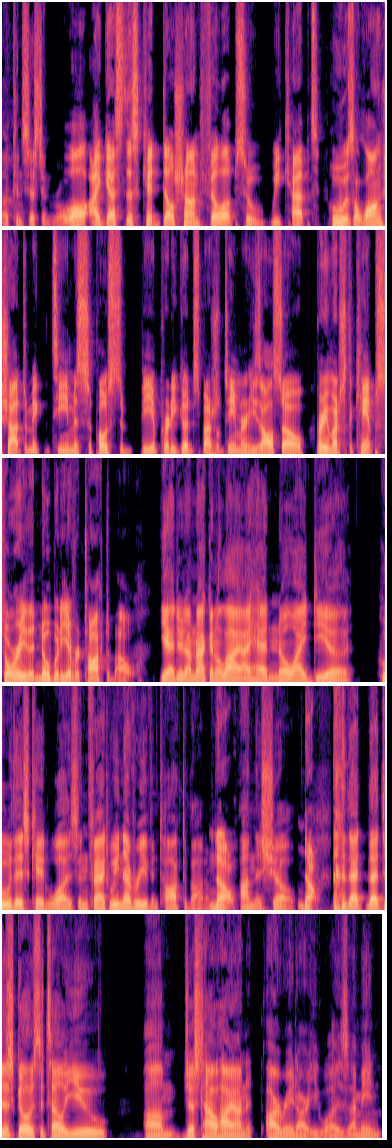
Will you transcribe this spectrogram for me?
a consistent role. Well, I guess this kid Del'Shawn Phillips, who we kept, who was a long shot to make the team, is supposed to be a pretty good special teamer. He's also pretty much the camp story that nobody ever talked about. Yeah, dude, I'm not gonna lie. I had no idea who this kid was. In fact, we never even talked about him No, on this show. no, that that just goes to tell you um, just how high on our radar he was. I mean,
